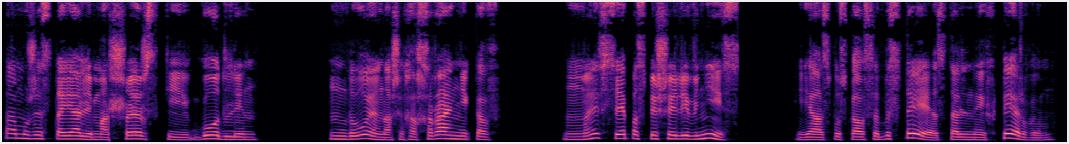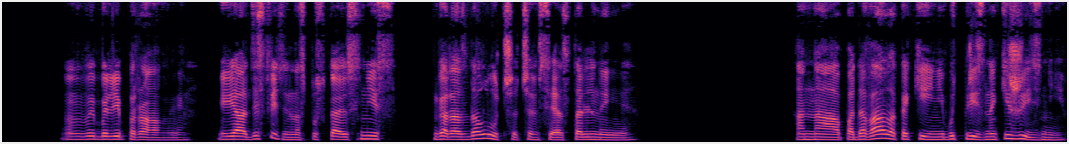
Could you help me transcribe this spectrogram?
Там уже стояли Машерский Годлин. Двое наших охранников. Мы все поспешили вниз. Я спускался быстрее остальных, первым. Вы были правы. Я действительно спускаюсь вниз гораздо лучше, чем все остальные. Она подавала какие-нибудь признаки жизни?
